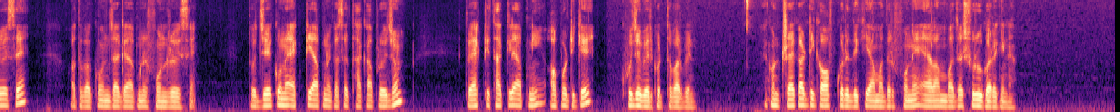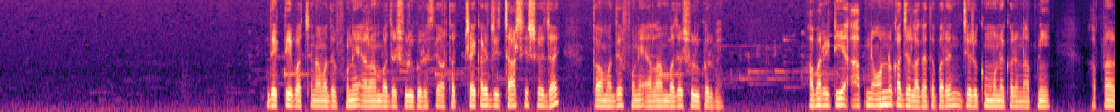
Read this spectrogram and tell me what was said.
রয়েছে অথবা কোন জায়গায় আপনার ফোন রয়েছে। তো যে কোনো একটি আপনার কাছে থাকা প্রয়োজন, তো একটি থাকলে আপনি অপরটিকে খুঁজে বের করতে পারবেন। এখন ট্র্যাকারটিকে অফ করে দেখি আমাদের ফোনে অ্যালার্ম বাজা শুরু করে কিনা। দেখতেই পাচ্ছেন আমাদের ফোনে অ্যালার্ম বাজা শুরু করেছে, অর্থাৎ ট্র্যাকারে যদি চার্জ শেষ হয়ে যায়, তো আমাদের ফোনে অ্যালার্ম বাজা শুরু করবে। আবার এটি আপনি অন্য কাজে লাগাতে পারেন, যেরকম মনে করেন আপনি, আপনার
